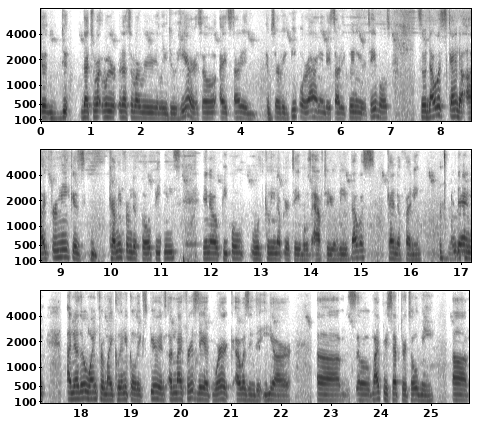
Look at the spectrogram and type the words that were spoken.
uh, do that's what we're that's what we really do here. So i started observing people around and they started cleaning their tables. So that was kind of odd for me because coming from the philippines you know people would clean up your tables after you leave. That was kind of funny. And then another one from my clinical experience on my first day at work i was in the er um, so my preceptor told me um,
